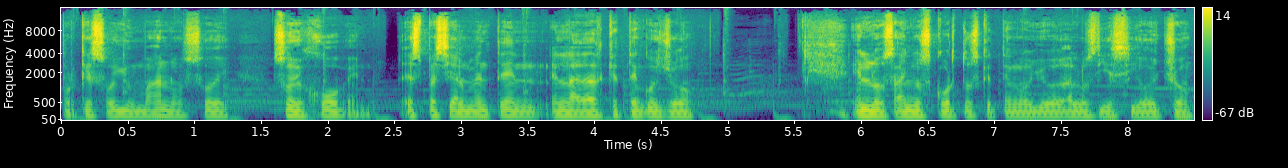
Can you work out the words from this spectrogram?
porque soy humano, soy, soy joven, especialmente en, en la edad que tengo yo, en los años cortos que tengo yo, a los 18.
